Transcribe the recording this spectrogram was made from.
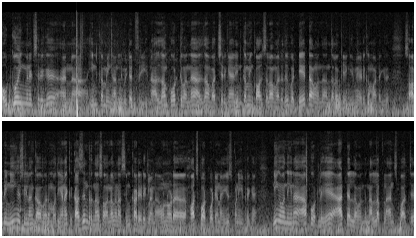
outgoing minutes இருக்குது அண்ட் இன்கமிங் அன்லிமிட்டட் ஃப்ரீ நான் அதுதான் போட்டு வந்தேன் அதுதான் வச்சுருக்கேன் அண்ட் இன்கமிங் கால்ஸ் எல்லாம் வருது பட் டேட்டா வந்து அந்தளவுக்கு எங்கேயுமே எடுக்க மாட்டேங்குது. ஸோ அப்படி நீங்கள் ஸ்ரீலங்கா வரும்போது எனக்கு கசின் இருந்தால் ஸோ அதனால் நான் சிம் கார்டு எடுக்கல நான் அவனோட ஹாட்ஸ்பாட் போட்டே நான் யூஸ் பண்ணிகிட்டு இருக்கேன். நீங்கள் வந்தீங்கன்னா ஏர்போர்ட்லேயே ஏர்டெல்லில் வந்து நல்ல பிளான்ஸ் பார்த்து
